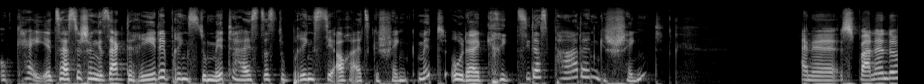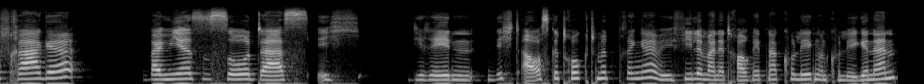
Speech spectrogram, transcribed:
Okay, jetzt hast du schon gesagt, Rede bringst du mit. Heißt das, du bringst sie auch als Geschenk mit oder kriegt sie das Paar denn geschenkt? Eine spannende Frage. Bei mir ist es so, dass ich die Reden nicht ausgedruckt mitbringe, wie viele meiner Traurednerkollegen und Kolleginnen,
